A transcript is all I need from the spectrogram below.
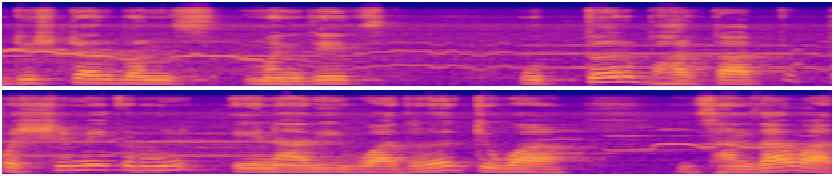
डिस्टर्बन्स म्हणजेच उत्तर भारतात पश्चिमेकडून येणारी वादळं किंवा झंझावात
